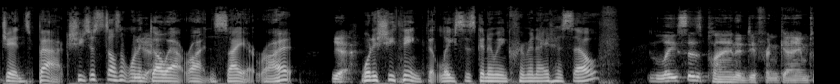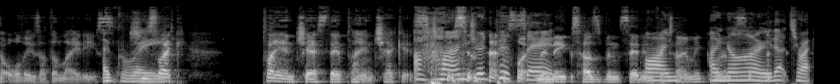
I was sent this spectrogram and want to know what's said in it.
Jen's back. She just doesn't want to Yeah. go outright and say it, right? Yeah. What does she think? That Lisa's going to incriminate herself? Lisa's playing a different game to all these other ladies. Agreed. She's like playing chess, they're playing checkers. A hundred Isn't What percent. Monique's husband said in I, Potomac. I once? know, that's right.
